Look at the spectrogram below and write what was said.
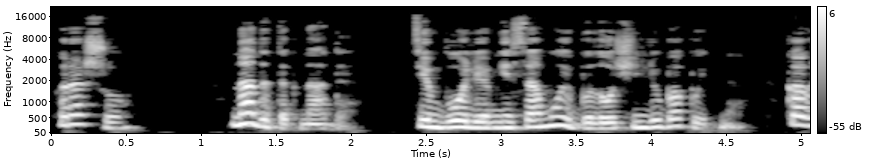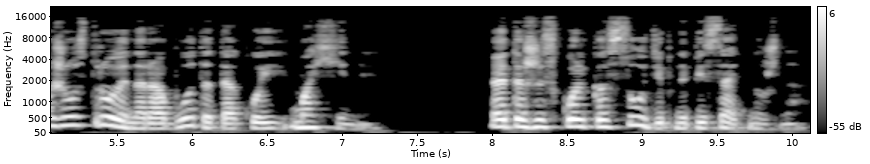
Хорошо. Надо так надо. Тем более мне самой было очень любопытно, как же устроена работа такой махины. Это же сколько судеб написать нужно.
